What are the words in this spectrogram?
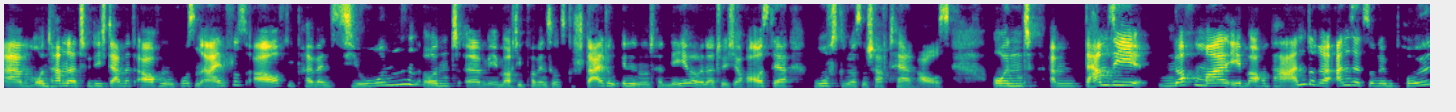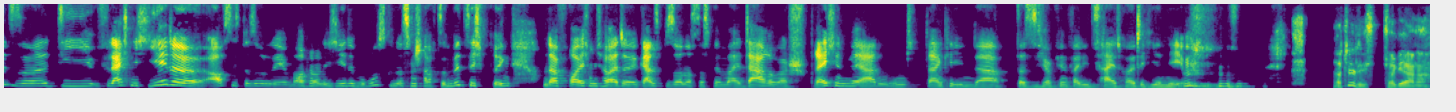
ähm, und haben natürlich damit auch einen großen Einfluss auf die Prävention und ähm, eben auch die Präventionsgestaltung in den Unternehmen, aber natürlich auch aus der Berufsgenossenschaft heraus. Und ähm, da haben sie nochmal eben auch ein paar andere Ansätze und Impulse, die vielleicht nicht jede Aufsichtsperson oder eben auch noch nicht jede Berufsgenossenschaft so mit sich bringt. Und da freue ich mich heute ganz besonders, dass wir mal darüber sprechen werden und danke Ihnen da, dass Sie sich auf jeden Fall die Zeit heute hier nehmen. Natürlich, sehr gerne.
